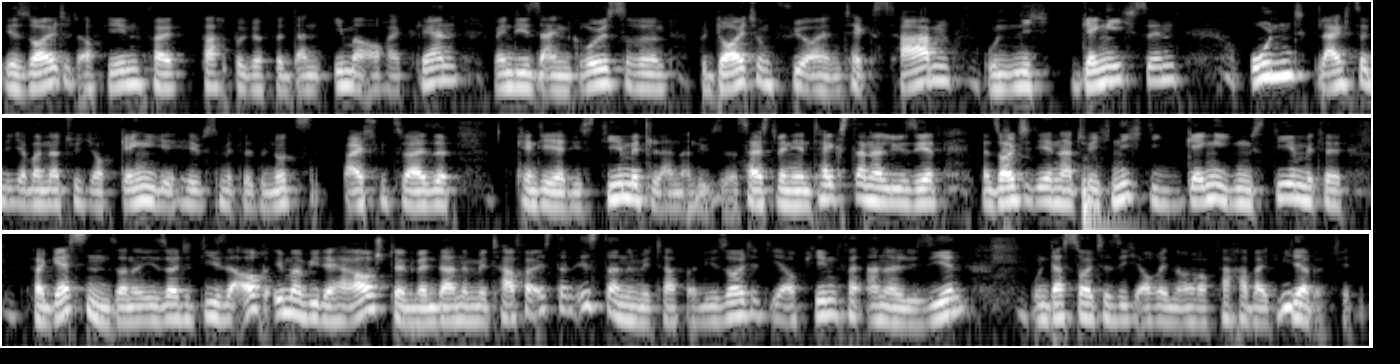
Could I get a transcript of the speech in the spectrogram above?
ihr solltet auf jeden Fall Fachbegriffe dann immer auch erklären, wenn diese eine größere Bedeutung für euren Text haben und nicht gängig sind und gleichzeitig aber natürlich auch gängige Hilfsmittel benutzen. Beispielsweise kennt ihr ja die Stilmittelanalyse. Das heißt, wenn ihr einen Text analysiert, dann solltet ihr natürlich nicht die gängigen Stilmittel vergessen, sondern ihr solltet diese auch immer wieder herausstellen. Wenn da eine Metapher ist, dann ist da eine Metapher. Die solltet ihr auf jeden Fall analysieren und das sollte sich auch in eurer Facharbeit wiederbefinden.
